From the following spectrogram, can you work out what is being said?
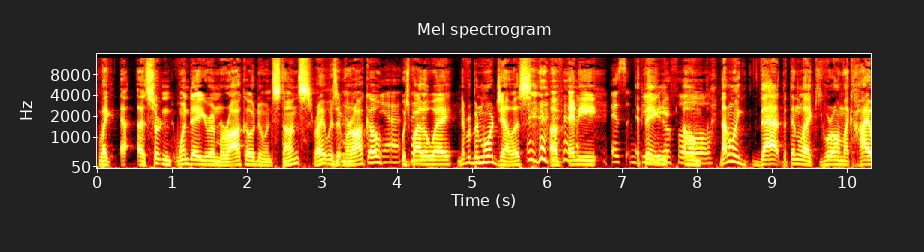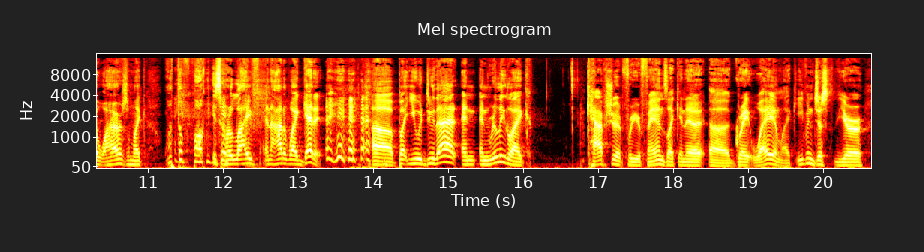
Like a, a certain one day you're in Morocco doing stunts, right? Was it Morocco? Mm-hmm. Yeah. Which, by the way, never been more jealous of any. It's thing. beautiful. Um, not only that, but then like you were on like high wires. I'm like, what the fuck is her life, and how do I get it? Uh, but you would do that and and really like capture it for your fans like in a, a great way, and like even just your.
